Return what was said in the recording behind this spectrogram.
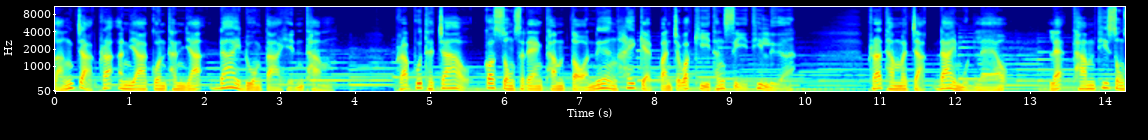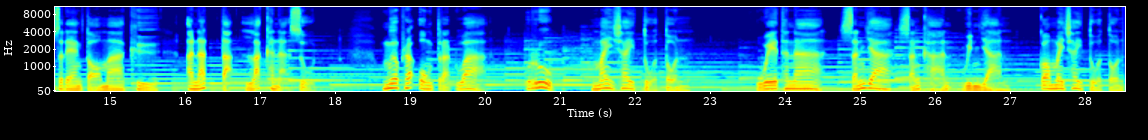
หลังจากพระัญญากลทัญญะได้ดวงตาเห็นธรรม พระพุทธเจ้าก็ทรงแสดงธรรมต่อเนื่องให้แก่ปัญจวัคคีย์ทั้งสี่ที่เหลือ พระธรรมจักรได้หมุนแล้ว และธรรมที่ทรงแสดงต่อมาคือ อนัตตลักษณะสูตร เมื่อพระองค์ตรัสว่า รูปไม่ใช่ตัวตน เวทนา สัญญา สังขาร วิญญาณ ก็ไม่ใช่ตัวตน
